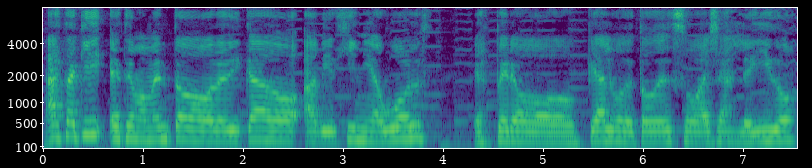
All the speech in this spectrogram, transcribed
Hasta aquí este momento dedicado a Virginia Woolf Espero que algo de todo eso hayas leído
